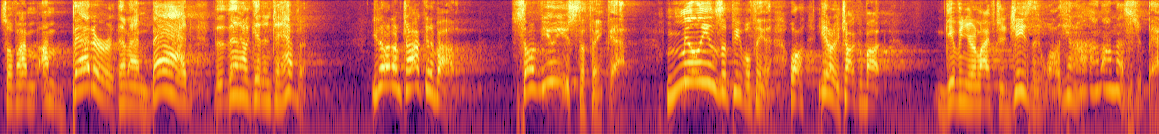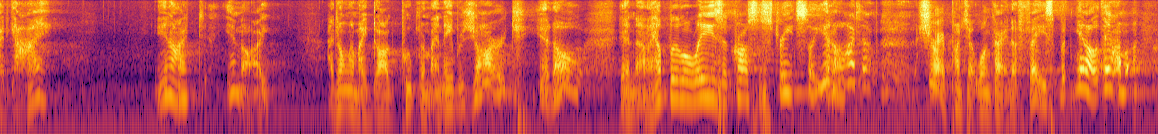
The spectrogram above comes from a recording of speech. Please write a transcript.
So if I'm, I'm better than I'm bad, then I'll get into heaven. You know what I'm talking about? Some of you used to think that. Millions of people think that. Well, you know, you talk about giving your life to Jesus. Well, you know, I'm not such a bad guy. You know, I, you know, I, I don't let my dog poop in my neighbor's yard, you know, and I help little ladies across the street. So, you know, I, am sure I punch that one guy in the face, but, you know, then I'm,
